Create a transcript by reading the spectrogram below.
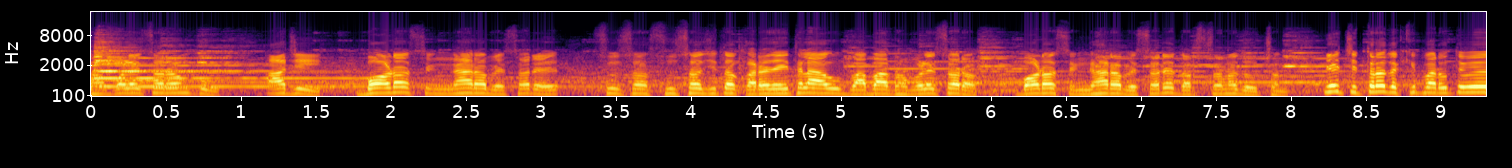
ଧବଳେଶ୍ୱରଙ୍କୁ ଆଜି ବଡ଼ ସିଂହାର ବେଶରେ ସୁସ- ସୁସଜ୍ଜିତ କରାଯାଇଥିଲା ଆଉ ବାବା ଧବଳେଶ୍ୱର ବଡ଼ ସିଂହାର ବେଶରେ ଦର୍ଶନ ଦେଉଛନ୍ତି। ଏ ଚିତ୍ର ଦେଖିପାରୁଥିବେ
